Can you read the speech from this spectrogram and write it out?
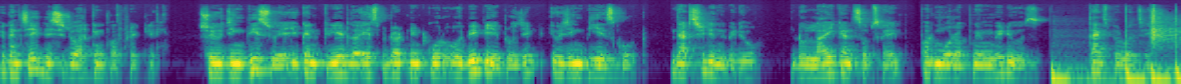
You can see this is working perfectly. So using this way you can create the ASP.NET Core API project using VS Code. That's it in the video. Do like and subscribe for more upcoming videos. Thanks for watching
